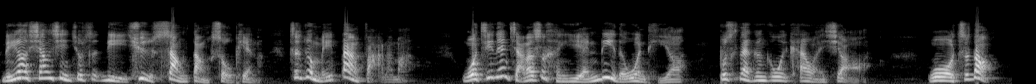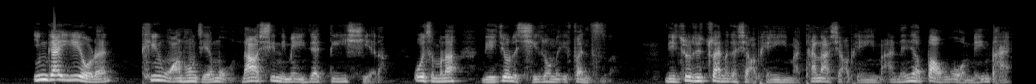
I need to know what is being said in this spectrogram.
你要相信就是你去上当受骗了，这就没办法了嘛。我今天讲的是很严厉的问题啊，不是在跟各位开玩笑啊。我知道应该也有人听王彤节目，然后心里面已经在滴血了。为什么呢？你就是其中的一份子。你就去赚那个小便宜嘛，贪那小便宜嘛，人家报过我名牌，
